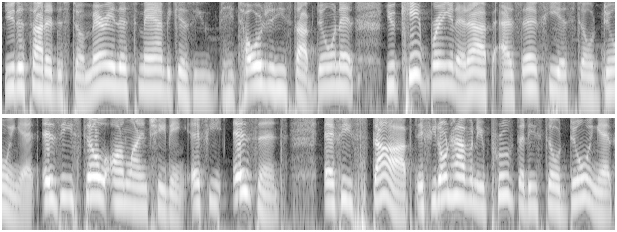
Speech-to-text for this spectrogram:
You decided to still marry this man because you he told you he stopped doing it. You keep bringing it up as if he is still doing it. Is he still online cheating? If he isn't, if he stopped, if you don't have any proof that he's still doing it,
